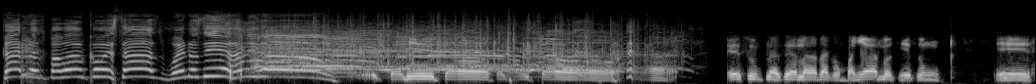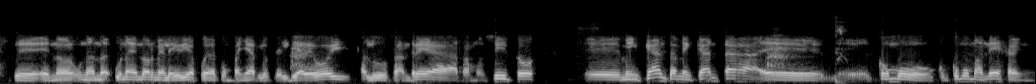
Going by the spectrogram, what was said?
Carlos Pavón, ¿cómo estás? Buenos días, amigo. Toñito, Toñito. Es un placer, la verdad, acompañarlos y es un este enor- una, una enorme alegría poder acompañarlos el día de hoy. Saludos a Andrea, a Ramoncito. Eh, me encanta, me encanta eh, eh, cómo, cómo manejan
